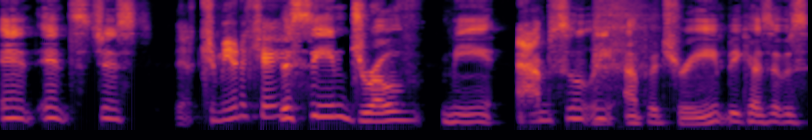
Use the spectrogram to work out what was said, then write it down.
It, it's just yeah, communicate. this scene drove me absolutely up a tree because it was.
